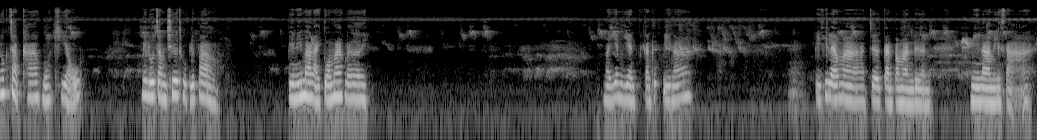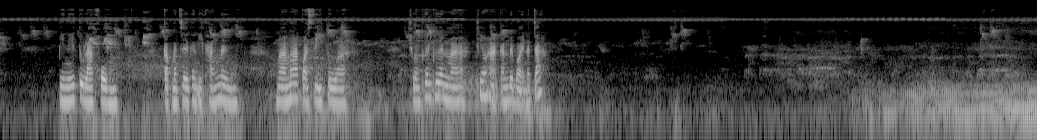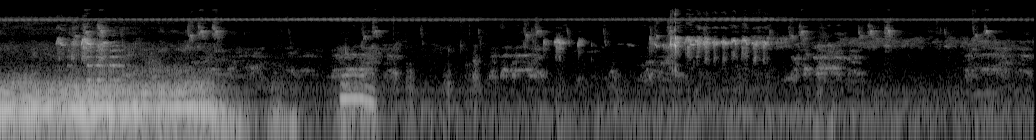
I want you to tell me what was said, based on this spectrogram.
นกจับคาหัวเขียว ไม่รู้จำชื่อถูกหรือเปล่า ปีนี้มาหลายตัวมากเลย มาเยี่ยมเยียนกันทุกปีนะ ปีที่แล้วมาเจอกันประมาณเดือน มีนาเมษา ปีนี้ตุลาคม กลับมาเจอกันอีกครั้งหนึ่ง มามากกว่าสี่ตัว ชวนเพื่อนๆมาเที่ยวหากันบ่อยๆนะจ๊ะ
